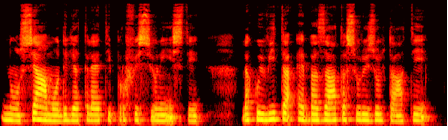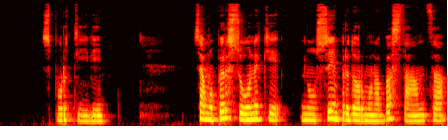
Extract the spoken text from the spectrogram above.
non siamo degli atleti professionisti, la cui vita è basata su risultati sportivi. Siamo persone che non sempre dormono abbastanza,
